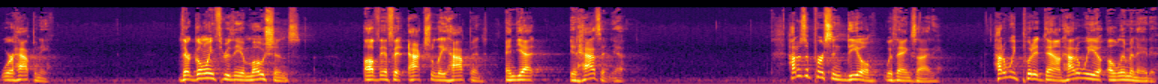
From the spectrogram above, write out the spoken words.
were happening. They're going through the emotions of if it actually happened, and yet it hasn't yet. How does a person deal with anxiety? How do we put it down? How do we eliminate it?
